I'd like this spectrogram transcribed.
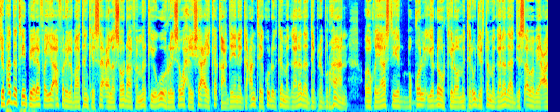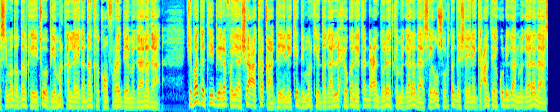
jabhadda t p f ayaa afar iyo labaatankii saacee la soo dhaafay markii ugu horreysay waxay shaacay ka qaaday inay gacanta ku dhigtay magaalada debre burhaan oo qiyaastii boqol iyo dhowr kilomitir u jirta magaalada adis abab ee caasimada dalka etoobiya marka la eega dhanka koonfureed ee magaalada jabhadda t b f ayaa shaaca ka qaaday inay kadib markii dagaalle xogan ay ka dhaceen duleedka magaaladaas ee u suurto gashay inay gacanta ku dhigaan magaaladaas.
